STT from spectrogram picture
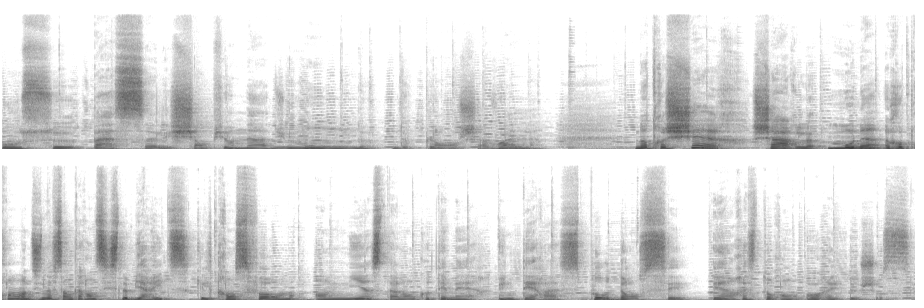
où se passent les championnats du monde de planche à voile, notre cher Charles Monin reprend en 1946 le Biarritz qu'il transforme en y installant côté mer une terrasse pour danser et un restaurant au rez-de-chaussée.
